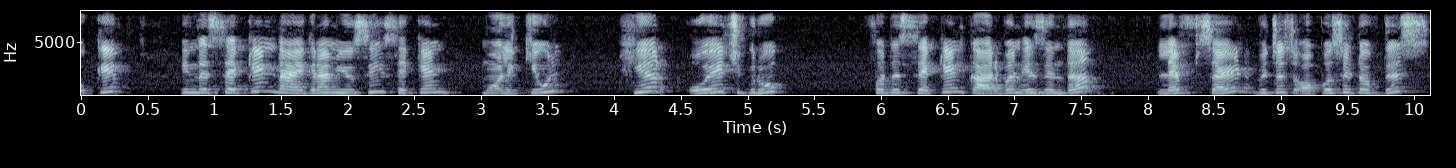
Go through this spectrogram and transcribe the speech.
okay? In the second diagram, you see second molecule. Here OH group for the second carbon is in the left side which is opposite of this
